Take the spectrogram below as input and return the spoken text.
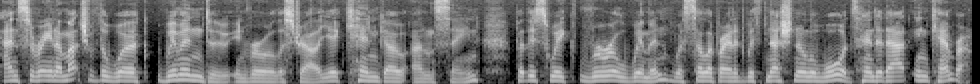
And Serena, much of the work women do in rural Australia can go unseen, but this week rural women were celebrated with national awards handed out in Canberra.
